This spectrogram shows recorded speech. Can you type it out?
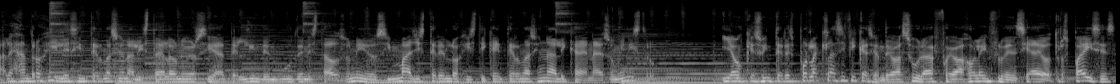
Alejandro Gil es internacionalista de la Universidad de Lindenwood en Estados Unidos y magíster en logística internacional y cadena de suministro. Y aunque su interés por la clasificación de basura fue bajo la influencia de otros países,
